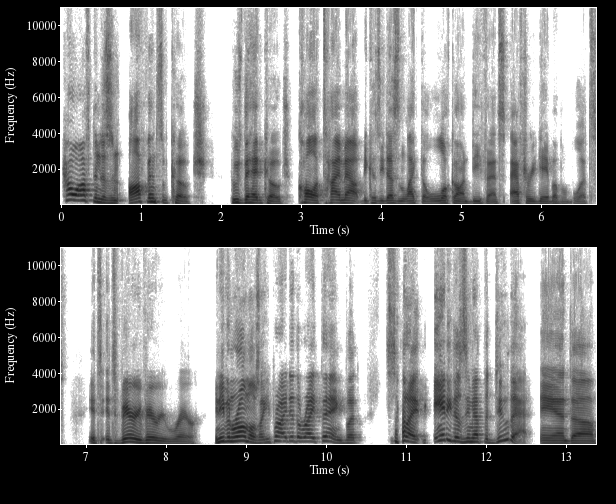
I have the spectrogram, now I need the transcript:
how often does an offensive coach who's the head coach call a timeout because he doesn't like the look on defense after he gave up a blitz? It's it's very very rare. And even Romo's like he probably did the right thing, but it's not like Andy doesn't even have to do that. And uh,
